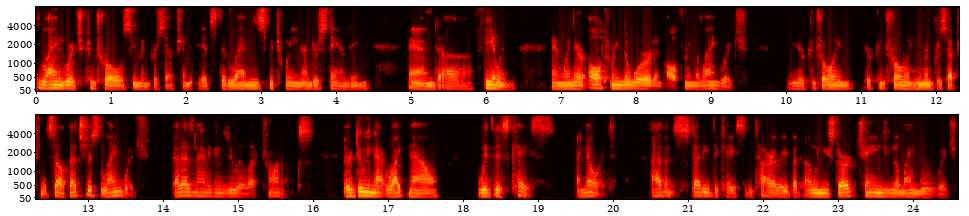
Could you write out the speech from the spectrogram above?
language controls human perception. It's the lens between understanding and uh, feeling. And when they're altering the word and altering the language, you're controlling you're controlling human perception itself. That's just language. That doesn't have anything to do with electronics. They're doing that right now with this case. I know it. I haven't studied the case entirely but uh, when you start changing the language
